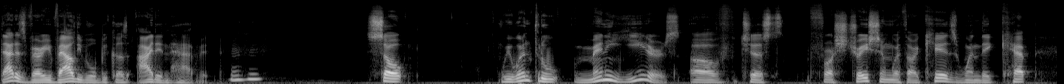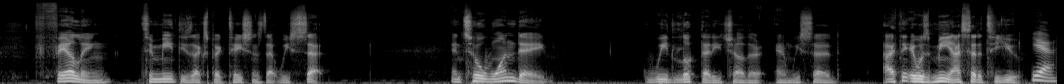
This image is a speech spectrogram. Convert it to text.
that is very valuable because I didn't have it. Mm-hmm. So we went through many years of just frustration with our kids when they kept failing to meet these expectations that we set. Until one day, we looked at each other and we said, I think it was me, I said it to you. Yeah.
